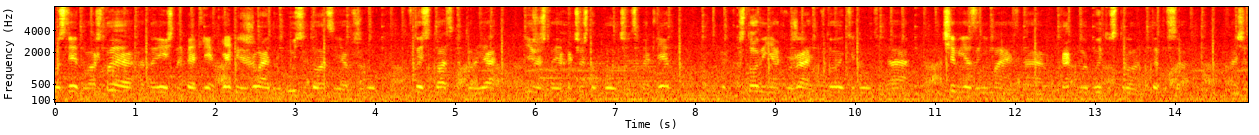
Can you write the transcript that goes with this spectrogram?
после этого, а что я одна вещь на 5 лет? Я переживаю другую ситуацию, я живу в той ситуации, которую я вижу, что я хочу, чтобы было через 5 лет, что меня окружает, кто эти люди, да, чем я занимаюсь, да, как мой быт устроен, вот это все. Значит,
